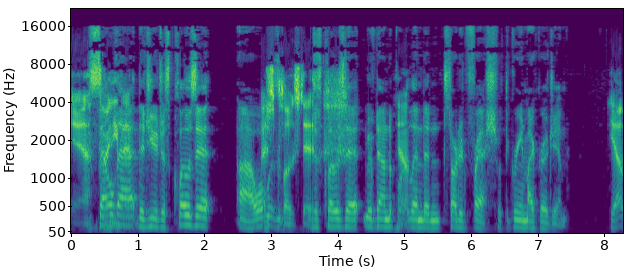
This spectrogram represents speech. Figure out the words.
yeah, sell that? Bit. Did you just close it? Uh, I just closed it. Just closed it. Moved down to Portland yep. and started fresh with the Green Micro Gym. Yep.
